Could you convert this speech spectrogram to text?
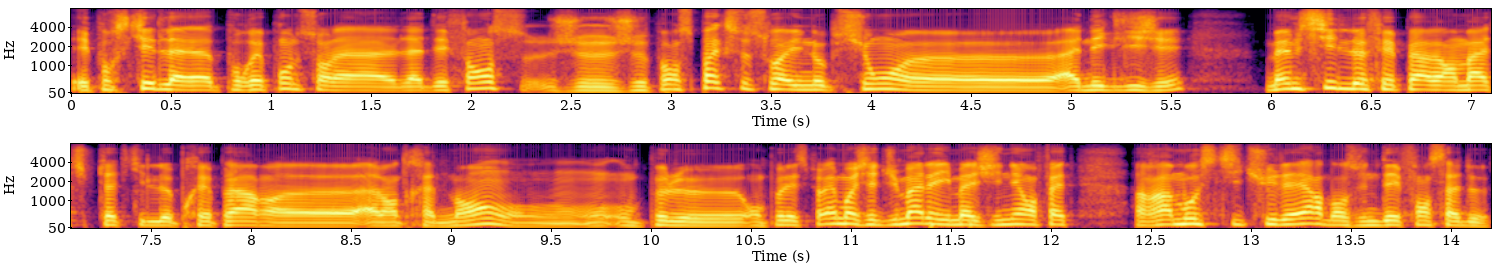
Et pour ce qui est de la, pour répondre sur la, la défense, je ne pense pas que ce soit une option euh, à négliger. Même s'il ne le fait pas en match, peut-être qu'il le prépare à l'entraînement. On, on peut le- on peut l'espérer. Moi, j'ai du mal à imaginer en fait Ramos titulaire dans une défense à deux.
